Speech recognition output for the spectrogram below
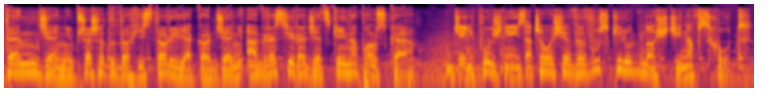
Ten dzień przeszedł do historii jako dzień agresji radzieckiej na Polskę. Dzień później zaczęły się wywózki ludności na wschód.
